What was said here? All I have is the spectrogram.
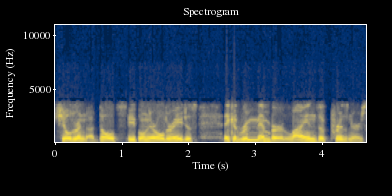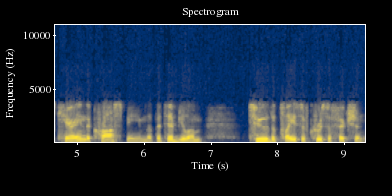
children, adults, people in their older ages, they could remember lines of prisoners carrying the crossbeam, the patibulum, to the place of crucifixion.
